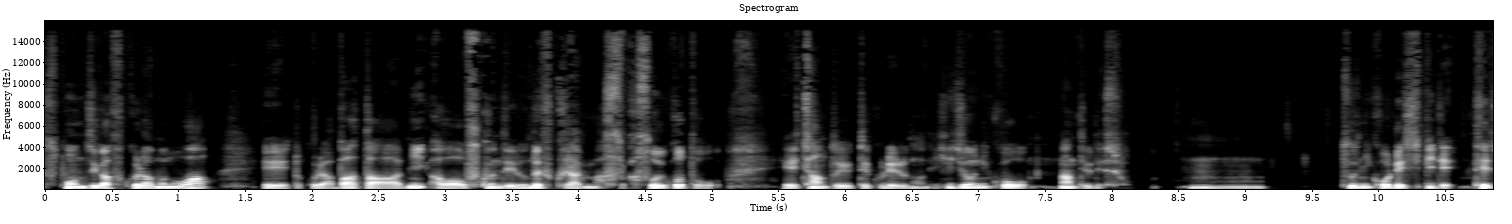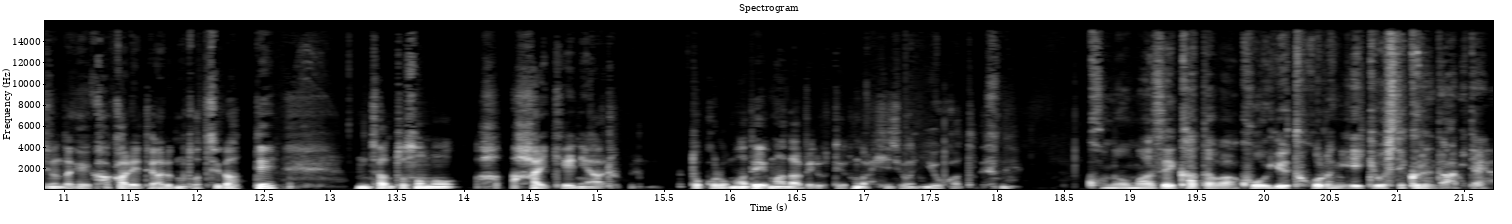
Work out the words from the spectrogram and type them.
スポンジが膨らむのは、えっ、と、これはバターに泡を含んでいるので膨らみますとか、そういうことを、えーちゃんと言ってくれるので、非常にこう、なんて言うんでしょう。うん。普通にこうレシピで手順だけ書かれてあるのと違って、ちゃんとその背景にあるところまで学べるっていうのが非常に良かったですね。この混ぜ方はこういうところに影響してくるんだ、みたいな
